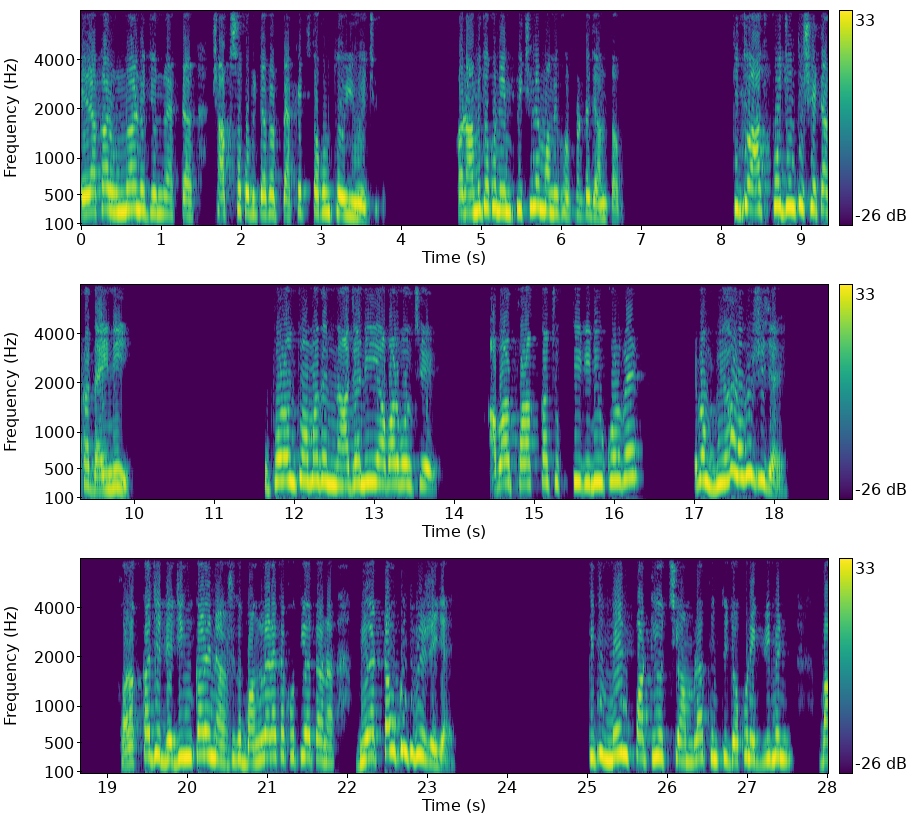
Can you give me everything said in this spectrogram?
এলাকার উন্নয়নের জন্য একটা সাতশো কোটি টাকার প্যাকেজ তখন তৈরি হয়েছিল। কারণ আমি তখন এমপি ছিলাম, আমি ঘটনাটা জানতাম। কিন্তু আজ পর্যন্ত সে টাকা দেয়নি। উপরন্তু আমাদের না জানিয়ে আবার বলছে, আবার ফরাক্কা চুক্তি রিনিউ করবে এবং বিহারও ভেসে যায়। ফরাক্কা যে ড্রেজিং করে না, শুধু বাংলার একা ক্ষতি হয় তা না, বিহারটাও কিন্তু ভেসে যায়। কিন্তু মেন পার্টি হচ্ছে আমরা, কিন্তু যখন এগ্রিমেন্ট বা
